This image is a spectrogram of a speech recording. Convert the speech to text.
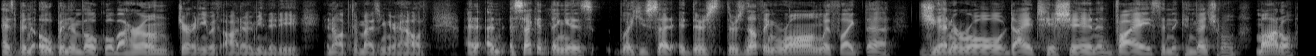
has been open and vocal about her own journey with autoimmunity and optimizing your health. And, and a second thing is, like you said, it, there's there's nothing wrong with like the general dietitian advice in the conventional model,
